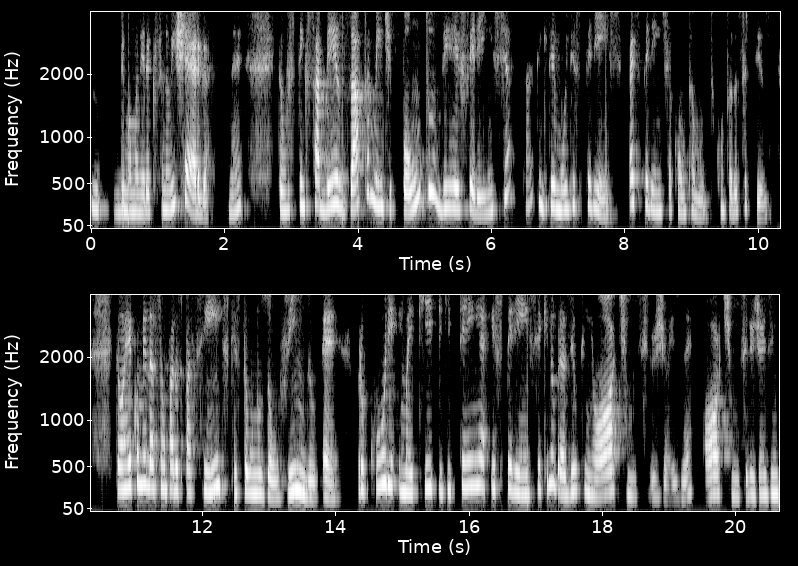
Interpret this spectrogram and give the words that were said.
de uma maneira que você não enxerga, né? Então você tem que saber exatamente pontos de referência, tá? Tem que ter muita experiência. A experiência conta muito, com toda certeza. Então a recomendação para os pacientes que estão nos ouvindo é procure uma equipe que tenha experiência. Aqui no Brasil tem ótimos cirurgiões, né? Ótimos cirurgiões em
